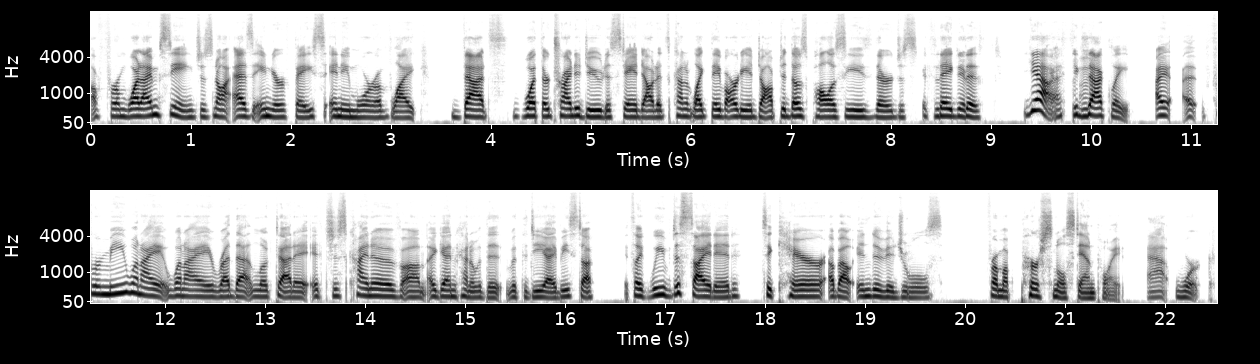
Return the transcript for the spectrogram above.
uh, from what I'm seeing, just not as in your face anymore. Of like that's what they're trying to do to stand out. It's kind of like they've already adopted those policies. They're just they exist. Yeah, exactly. I, I for me when I when I read that and looked at it, it's just kind of um, again kind of with the with the DIB stuff. It's like we've decided to care about individuals from a personal standpoint at work.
